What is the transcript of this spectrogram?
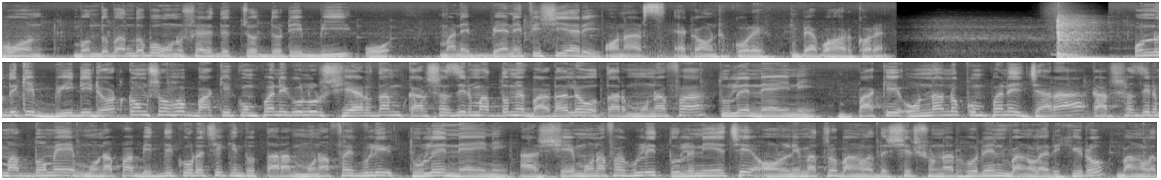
বোন, বন্ধুবান্ধব ও অনুসারীদের চোদ্দটি ও মানে বেনিফিশিয়ারি অনার্স অ্যাকাউন্ট করে ব্যবহার করেন। অন্যদিকে বিডি ডট কম সহ বাকি কোম্পানিগুলোর শেয়ার দাম কারসাজির মাধ্যমে বাড়ালেও তার মুনাফা তুলে নেয়নি। বাকি অন্যান্য কোম্পানি যারা কারসাজির মাধ্যমে মুনাফা বৃদ্ধি করেছে কিন্তু তারা মুনাফাগুলি তুলে নেয়নি। আর সে মুনাফাগুলি তুলে নিয়েছে অনলি মাত্র বাংলাদেশের সোনার হরিণ বাংলার হিরো, বাংলার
